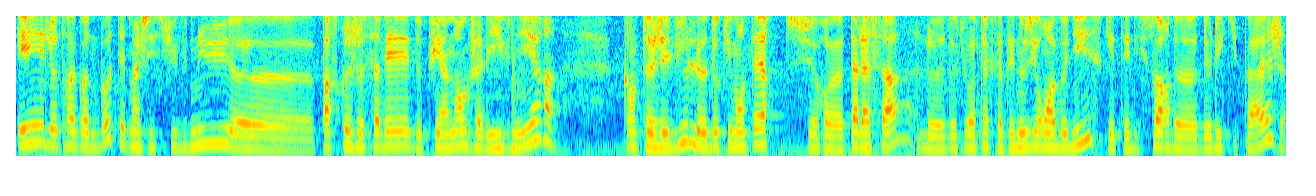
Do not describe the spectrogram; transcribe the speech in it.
Et le Dragon Boat, eh ben, j'y suis venue euh, parce que je savais depuis un an que j'allais y venir. quand j'ai vu le documentaire sur euh, Thalassa, le documentaire qui s'appelait Nous irons à Venise, qui était l'histoire de l'équipage.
